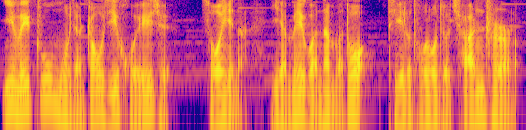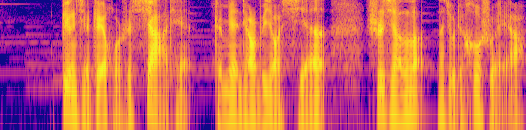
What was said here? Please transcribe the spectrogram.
因为朱木匠着急回去，所以呢也没管那么多，剔了秃噜就全吃了，并且这会儿是夏天，这面条比较咸，吃咸了那就得喝水啊。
